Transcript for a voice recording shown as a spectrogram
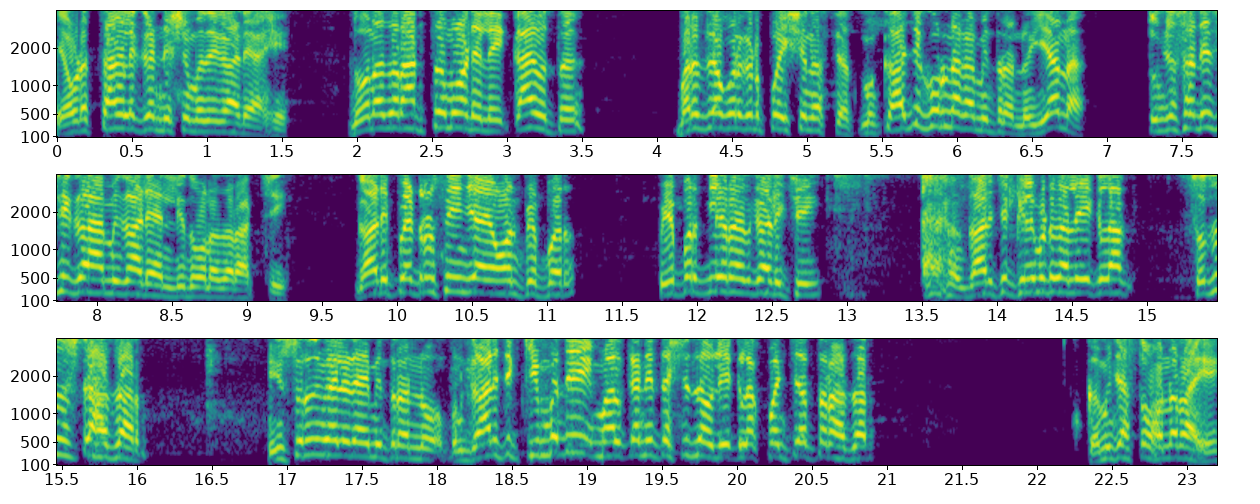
एवढ्या चांगल्या कंडिशनमध्ये गाडी आहे. दोन हजार आठचं मॉडेल आहे. काय होतं? बऱ्याच लोकांकडे पैसे नसतात. मग काळजी करू नका मित्रांनो. या ना. तुमच्यासाठीच ही गा आम्ही गाडी आणली दोन हजार आठची. गाडी पेट्रोल सीएनजी आहे ऑन पेपर पेपर क्लिअर आहेत गाडीचे. गाडीचे किलोमीटर झाले एक लाख सदुसष्ट हजार. इन्शुरन्स व्हॅलिड आहे मित्रांनो. पण गाडीची किंमत मालकाने तशीच लावली. एक लाख पंच्याहत्तर हजार. कमी जास्त होणार आहे.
